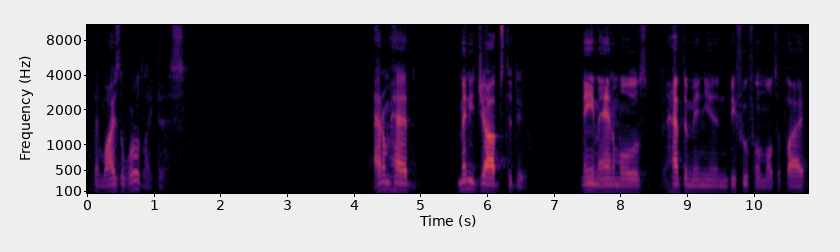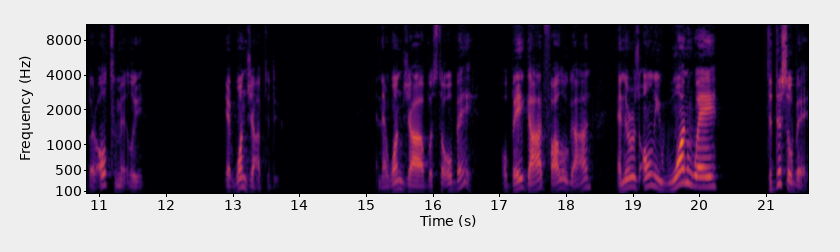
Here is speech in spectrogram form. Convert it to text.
Well, then, why is the world like this? Adam had many jobs to do name animals, have dominion, be fruitful and multiply. But ultimately, he had one job to do. And that one job was to obey. Obey God, follow God. And there was only one way to disobey,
